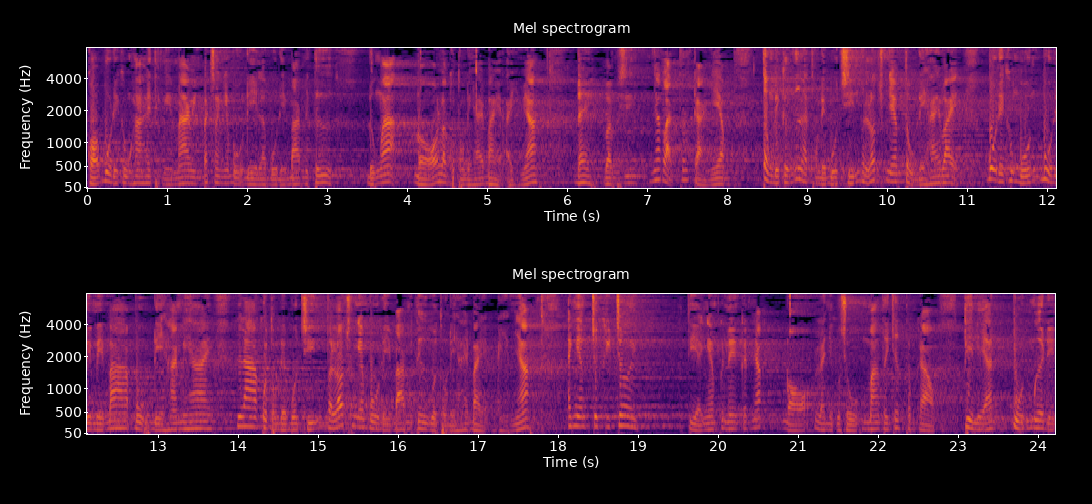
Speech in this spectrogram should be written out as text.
có bộ đề 02 thì ngày mai mình bắt cho anh em bộ đề là bộ đề 34 đúng ạ? Đó là của tổng đề 27 ảnh nhá. Đây và mình xin nhắc lại tất cả anh em. Tổng đề cứng là tổng đề 49 và lót cho anh em tổng đề 27 bộ đề 04 bộ đề 13 bộ đề 22 là của tổng đề 49 và lót cho anh em bộ đề 34 của tổng đề 27 anh em nhá. Anh em trước khi chơi thì anh em nên cân nhắc. Đó là những con số mang tính chất tham khảo. Tỷ lệ ăn 40 đến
